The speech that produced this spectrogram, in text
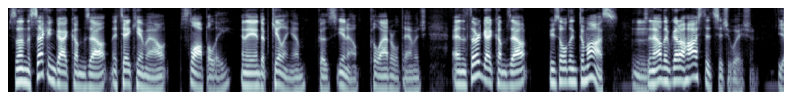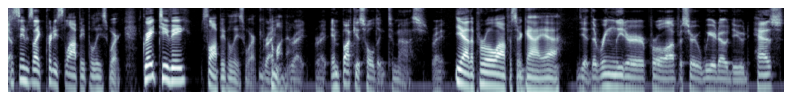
So then the second guy comes out, they take him out sloppily, and they end up killing him because, you know, collateral damage. And the third guy comes out, he's holding Tomas. Mm. So now they've got a hostage situation. Yeah. It seems like pretty sloppy police work. Great TV, sloppy police work. Right, Come on now. Right, right. And Buck is holding Tomas, right? Yeah, the parole officer guy, yeah. Yeah, the ringleader, parole officer, weirdo dude has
